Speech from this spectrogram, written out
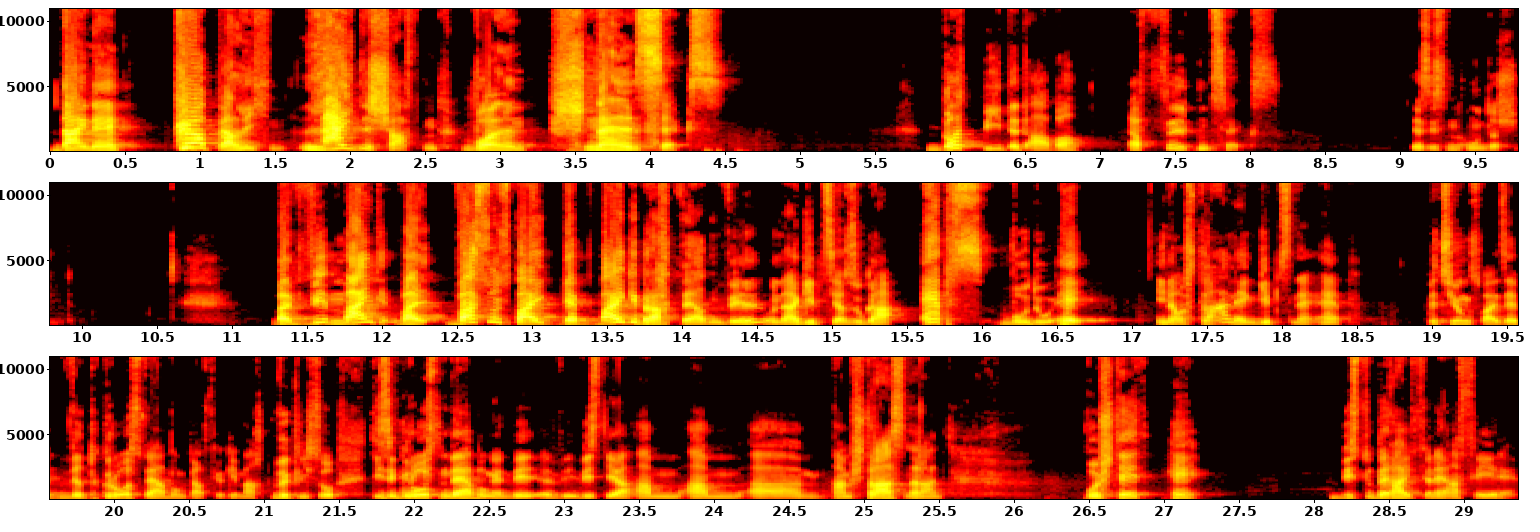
Deine körperlichen Leidenschaften wollen schnellen Sex. Gott bietet aber erfüllten Sex. Das ist ein Unterschied. Weil, wir meint, weil was uns bei, beigebracht werden will, und da gibt es ja sogar Apps, wo du, hey, in Australien gibt es eine App, beziehungsweise wird Großwerbung dafür gemacht, wirklich so, diese großen Werbungen, wisst ihr, am, am, ähm, am Straßenrand, wo steht, hey, bist du bereit für eine Affäre?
